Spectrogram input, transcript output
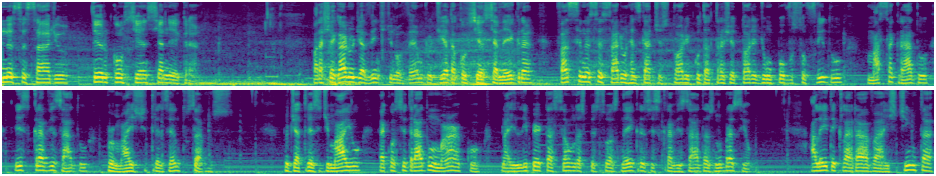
necessário ter consciência negra. Para chegar no dia 20 de novembro, dia da consciência negra, faz-se necessário um resgate histórico da trajetória de um povo sofrido, massacrado e escravizado por mais de 300 anos. No dia 13 de maio, é considerado um marco na libertação das pessoas negras escravizadas no Brasil. A lei declarava extinta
